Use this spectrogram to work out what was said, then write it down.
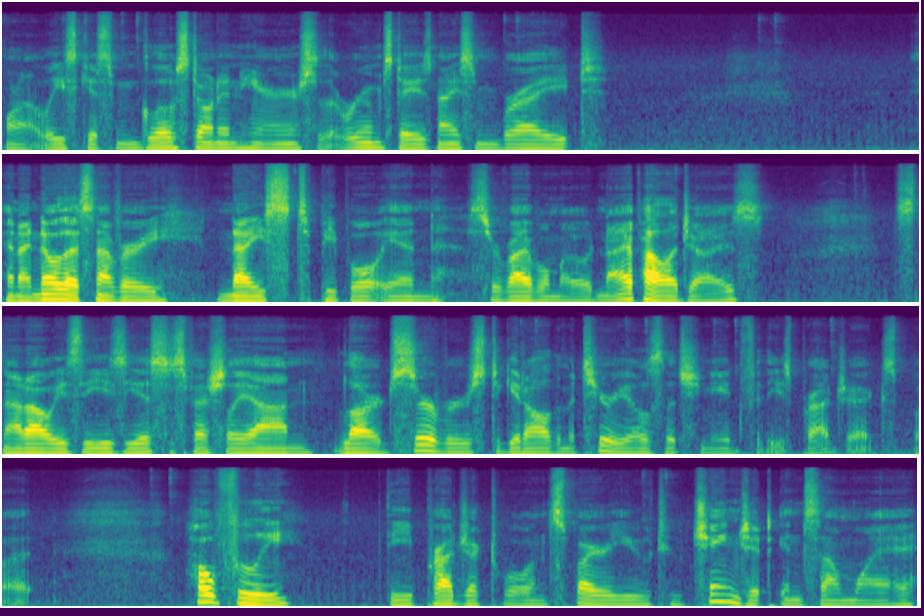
Want to at least get some glowstone in here so the room stays nice and bright. And I know that's not very nice to people in survival mode, and I apologize. It's not always the easiest, especially on large servers, to get all the materials that you need for these projects, but hopefully the project will inspire you to change it in some way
